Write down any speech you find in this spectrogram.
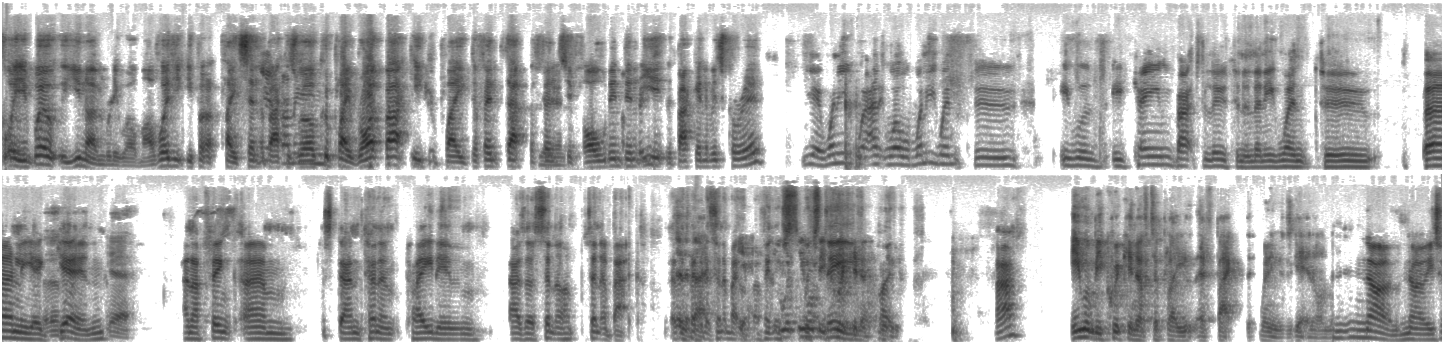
well. You, well, you know him really well, Marv. Whether he played centre back yeah, as mean, well, could play right back. He could play defense that defensive yeah. holding, didn't he, at the back end of his career? Yeah, when he well, when he went to, he was he came back to Luton and then he went to Burnley again. yeah, and I think um, Stan Ternent played him as a centre centre back. Centre back. Centre back. Yeah. I think it was, he, was Steve. Huh? He wouldn't be quick enough to play left back when he was getting on. No, no, he's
